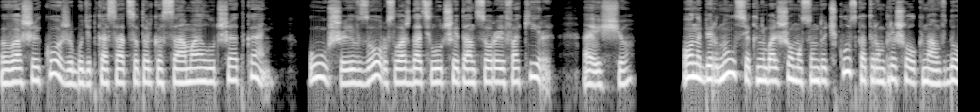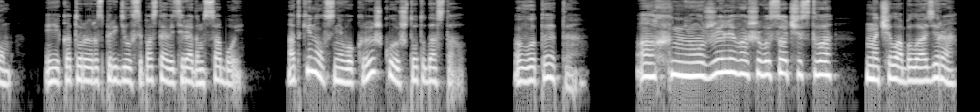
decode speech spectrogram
Вашей коже будет касаться только самая лучшая ткань уши и взор услаждать лучшие танцоры и факиры. А еще он обернулся к небольшому сундучку, с которым пришел к нам в дом, и который распорядился поставить рядом с собой. Откинул с него крышку и что-то достал. «Вот это...» «Ах, неужели, ваше высочество...» Начала была озера.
